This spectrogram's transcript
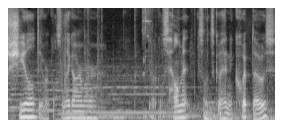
Oracle's shield, the Oracle's leg armor, the Oracle's helmet. So let's go ahead and equip those.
